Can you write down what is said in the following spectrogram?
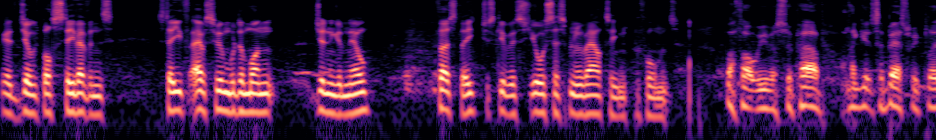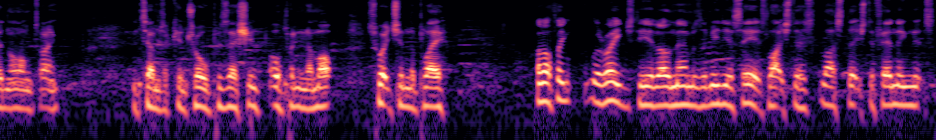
We had Gills boss Steve Evans. Steve, AFC Wimbledon one Gillingham nil. Firstly, just give us your assessment of our team's performance. Well, I thought we were superb. I think it's the best we've played in a long time in terms of control possession, opening them up, switching the play. And I think we're right to hear other members of the media say it's last ditch defending that's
